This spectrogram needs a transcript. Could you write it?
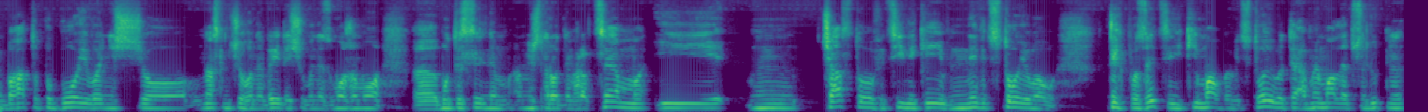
багато побоювань, що у нас нічого не вийде, що ми не зможемо е, бути сильним міжнародним гравцем, і часто офіційний Київ не відстоював. Тих позицій, які мав би відстоювати, а ми мали абсолютно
